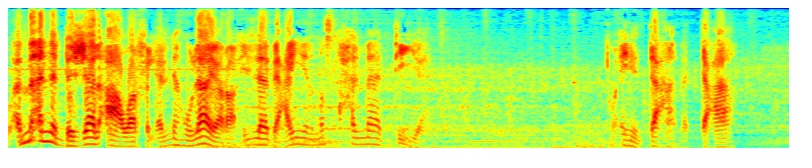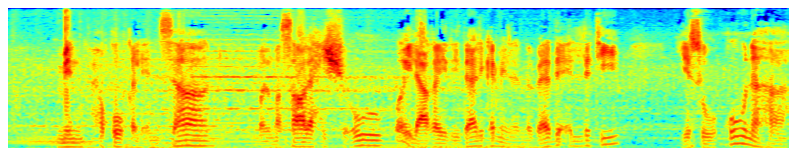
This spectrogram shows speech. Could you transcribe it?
وأما أن الدجال أعور فلأنه لا يرى إلا بعين المصلحة المادية. وإن ادعى ما ادعى من حقوق الإنسان والمصالح الشعوب وإلى غير ذلك من المبادئ التي يسوقونها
